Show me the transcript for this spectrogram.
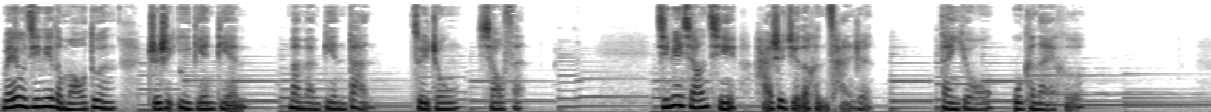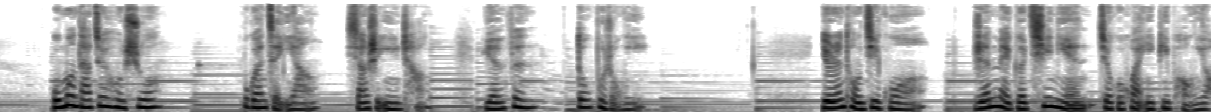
没有激烈的矛盾，只是一点点慢慢变淡，最终消散。即便想起，还是觉得很残忍，但又无可奈何。”吴孟达最后说：“不管怎样，相识一场，缘分都不容易。”有人统计过，人每隔七年就会换一批朋友，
